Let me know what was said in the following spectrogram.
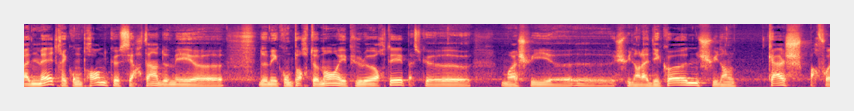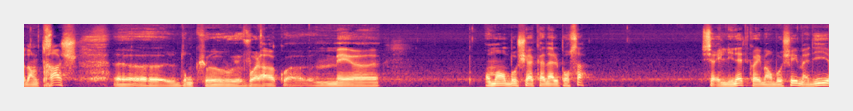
admettre et comprendre que certains de mes, euh, de mes comportements aient pu le heurter, parce que euh, moi je suis, euh, je suis dans la déconne, je suis dans le cash, parfois dans le trash, donc voilà quoi. Mais on m'a embauché à Canal pour ça. Cyril Linette, quand il m'a embauché, il m'a dit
